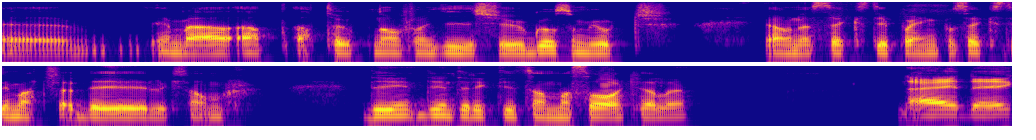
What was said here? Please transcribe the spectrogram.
Eh, att, att ta upp någon från J20 som gjort jag menar, 60 poäng på 60 matcher, det är liksom, det, det är inte riktigt samma sak heller. Nej, det är,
